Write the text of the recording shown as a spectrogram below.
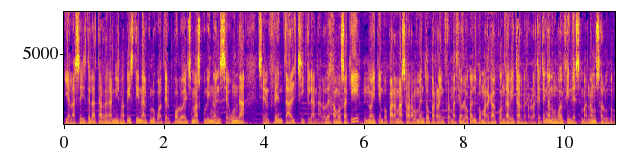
y a las 6 de la tarde en la misma piscina, el Club Waterpolo Elche masculino en segunda se enfrenta al Chiclana. Lo dejamos aquí, no hay tiempo para más, ahora momento para la información local y comarcal con David Alberola. Que tengan un buen fin de semana, un saludo.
